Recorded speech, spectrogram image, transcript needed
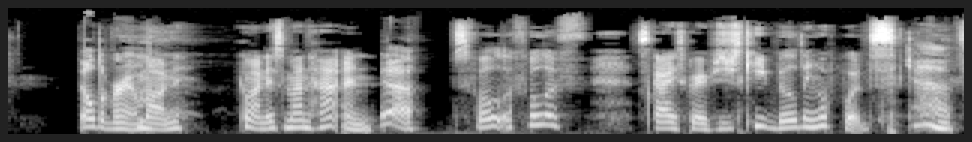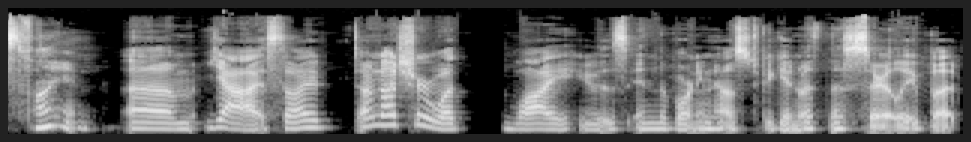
build a room. Come on, come on, it's Manhattan. Yeah. It's full full of skyscrapers. Just keep building upwards. Yeah, it's fine. Um yeah, so I I'm not sure what why he was in the boarding house to begin with necessarily, but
